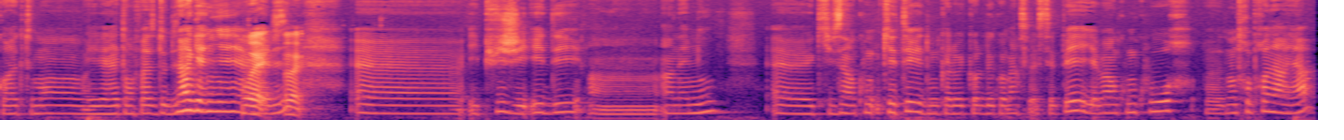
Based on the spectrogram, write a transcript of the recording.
correctement et à être en phase de bien gagner à vie. ouais. Euh, et puis j'ai aidé un, un ami qui, faisait un qui était donc à l'école de commerce le SCP. Il y avait un concours d'entrepreneuriat.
